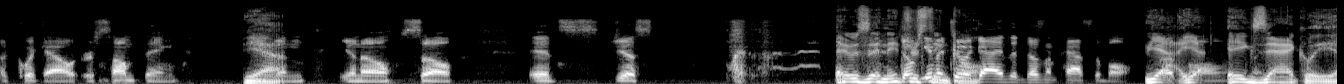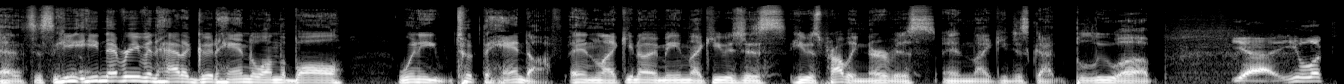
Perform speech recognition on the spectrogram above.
a quick out or something. Yeah, even, you know, so it's just it was an interesting. don't give it to a guy that doesn't pass the ball. Yeah, That's yeah, all. exactly. Yeah, it's just he he never even had a good handle on the ball when he took the handoff, and like you know what I mean. Like he was just he was probably nervous, and like he just got blew up. Yeah, he looked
